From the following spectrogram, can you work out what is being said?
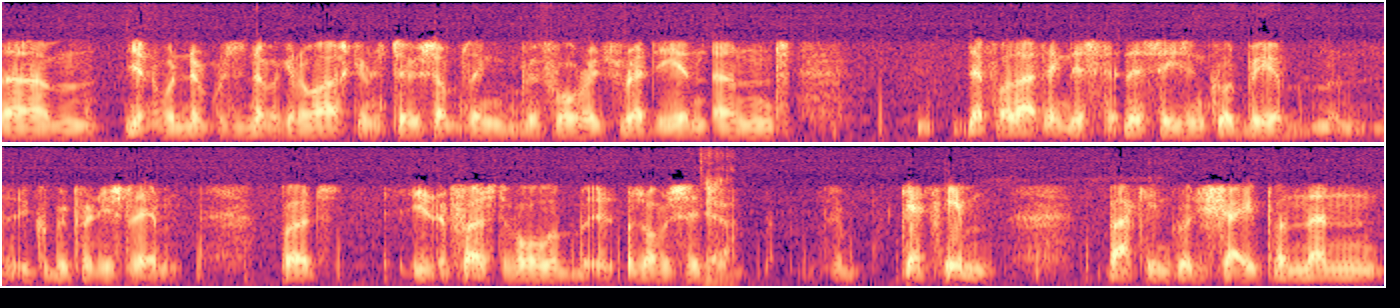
um, you know, we're never, we're never going to ask him to do something before it's ready, and and therefore I think this this season could be a it could be pretty slim. But you know, first of all, it was obviously Yeah. to, to get him back in good shape, and then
